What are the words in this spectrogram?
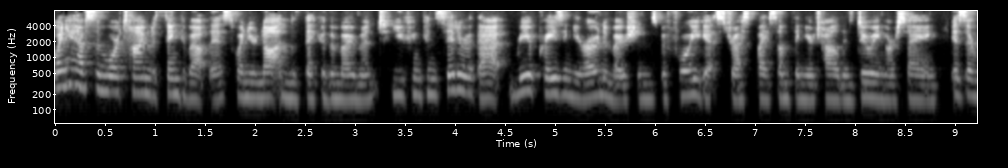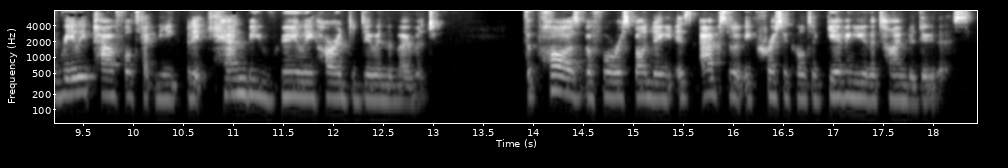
When you have some more time to think about this, when you're not in the thick of the moment, you can consider that reappraising your own emotions before you get stressed by something your child is doing or saying is a really powerful technique, but it can be really hard to do in the moment. The pause before responding is absolutely critical to giving you the time to do this.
